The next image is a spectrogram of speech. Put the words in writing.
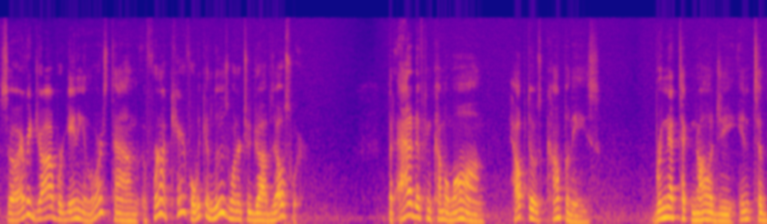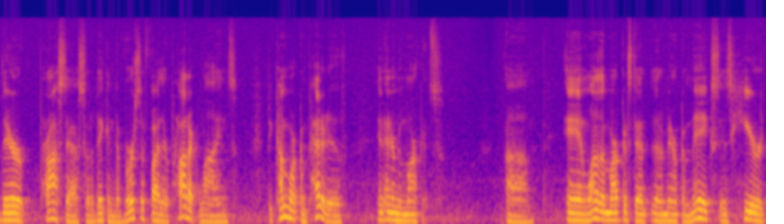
So every job we're gaining in Lordstown, if we're not careful, we could lose one or two jobs elsewhere. But additive can come along, help those companies bring that technology into their process so that they can diversify their product lines, become more competitive, and enter new markets. Um, and one of the markets that, that America makes is here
